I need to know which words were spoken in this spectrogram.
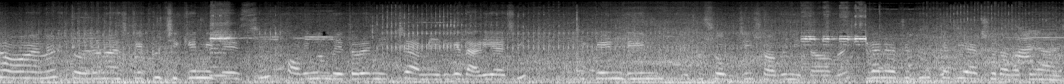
খাওয়া হয় না তো ওই জন্য আজকে একটু চিকেন নিতে এসেছি। অরিন্দম ভেতরে নিচ্ছে আমি এদিকে দাঁড়িয়ে আছি। চিকেন ডিম একটু সবজি সবই নিতে হবে। এখানে হচ্ছে দু কেজি একশো টাকা পেঁয়াজ।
